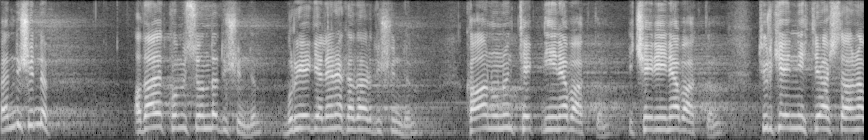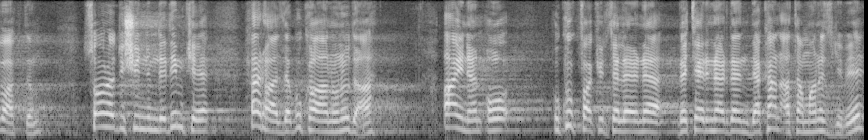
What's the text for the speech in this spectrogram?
Ben düşündüm. Adalet Komisyonu'nda düşündüm. Buraya gelene kadar düşündüm. Kanunun tekniğine baktım, içeriğine baktım, Türkiye'nin ihtiyaçlarına baktım. Sonra düşündüm dedim ki herhalde bu kanunu da aynen o hukuk fakültelerine veterinerden dekan atamanız gibi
